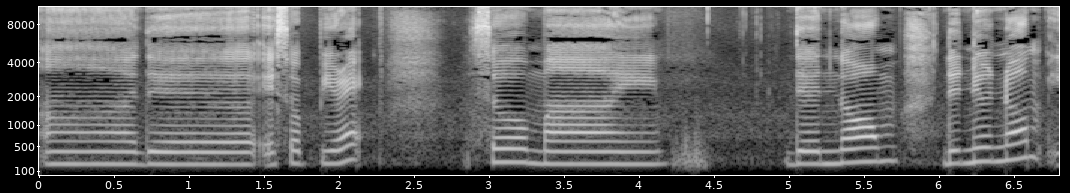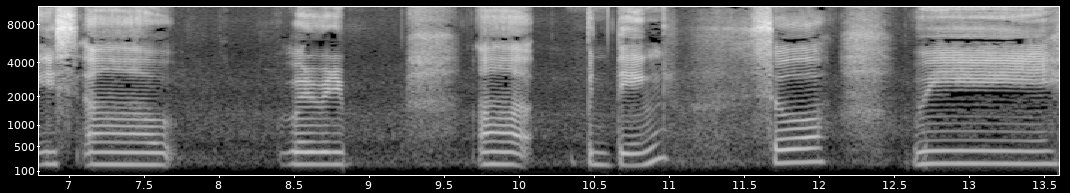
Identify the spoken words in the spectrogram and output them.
uh, the SOP right? So my the norm the new norm is uh very very uh penting. So we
